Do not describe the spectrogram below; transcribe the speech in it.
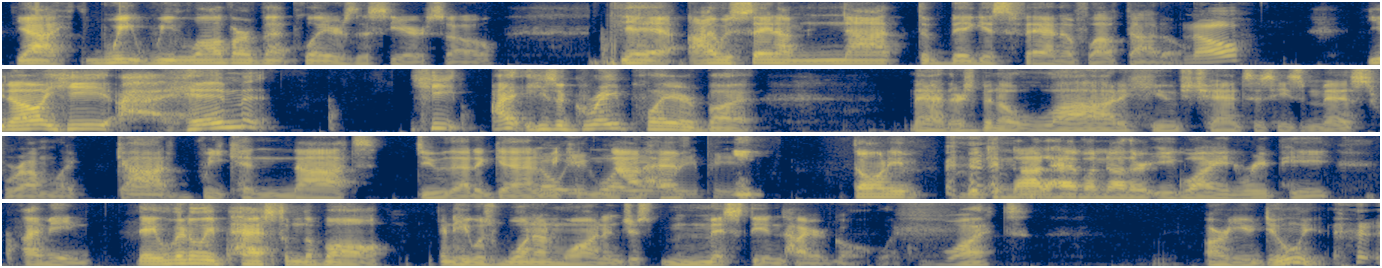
yeah, we we love our vet players this year. So yeah, I was saying I'm not the biggest fan of Lautaro. no? You know, he him he I he's a great player, but man, there's been a lot of huge chances he's missed where I'm like, God, we cannot do that again. No we cannot have repeat. Don't even we cannot have another Higuain repeat. I mean, they literally passed him the ball and he was one on one and just missed the entire goal. Like, what are you doing?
